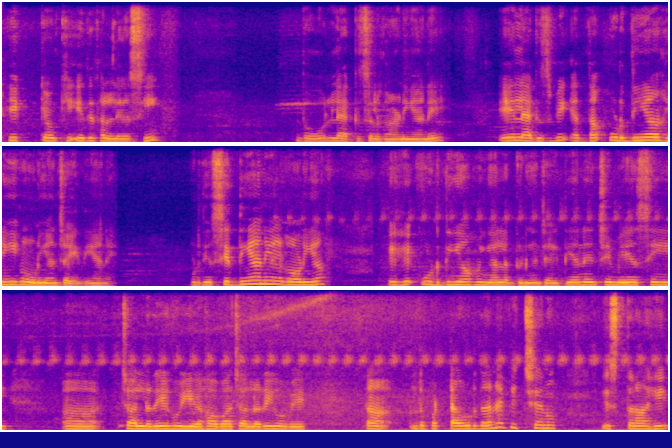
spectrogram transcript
ਠੀਕ, ਕਿਉਂਕਿ ਇਹਦੇ ਥੱਲੇ ਅਸੀਂ ਦੋ ਲੈਗਸ ਲਗਾਉਣੀਆਂ ਨੇ। ਇਹ ਲੈਗਸ ਵੀ ਇਦਾਂ ਉੜਦੀਆਂ ਹੀ ਹੋਣੀਆਂ ਚਾਹੀਦੀਆਂ ਨੇ। ਉੜਦੀਆਂ ਸਿੱਧੀਆਂ ਨਹੀਂ ਲਗਾਉਣੀਆਂ। ਇਹ ਉੜਦੀਆਂ ਹੋਈਆਂ ਲੱਗਣੀਆਂ ਚਾਹੀਦੀਆਂ ਨੇ। ਜਿਵੇਂ ਅਸੀਂ ਚੱਲ ਰਹੀ ਹੋਈਏ ਹਵਾ ਚੱਲ ਰਹੀ ਹੋਵੇ, ਤਾਂ ਦੁਪੱਟਾ ਉੱਡਦਾ ਨਾ ਪਿੱਛੇ ਨੂੰ, ਇਸ ਤਰ੍ਹਾਂ ਇਹ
